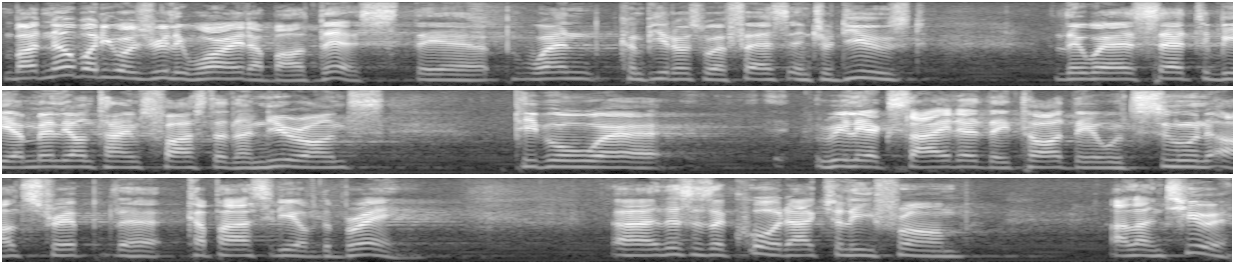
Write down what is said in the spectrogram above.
But nobody was really worried about this. They, when computers were first introduced, they were said to be a million times faster than neurons. People were really excited. They thought they would soon outstrip the capacity of the brain. Uh, this is a quote actually from Alan Turing.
